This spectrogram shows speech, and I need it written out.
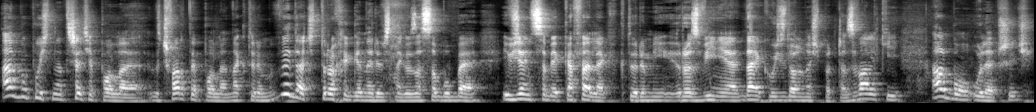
albo pójść na trzecie pole, czwarte pole, na którym wydać trochę generycznego zasobu B i wziąć sobie kafelek, który mi rozwinie, da jakąś zdolność podczas walki, albo ulepszyć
